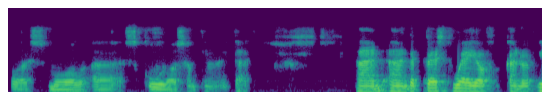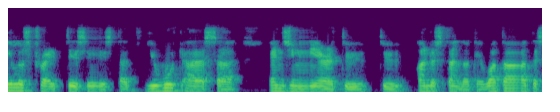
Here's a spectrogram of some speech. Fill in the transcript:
or a small uh, school or something like that. And, and the best way of kind of illustrate this is that you would, as an engineer, to, to understand, okay, what are the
